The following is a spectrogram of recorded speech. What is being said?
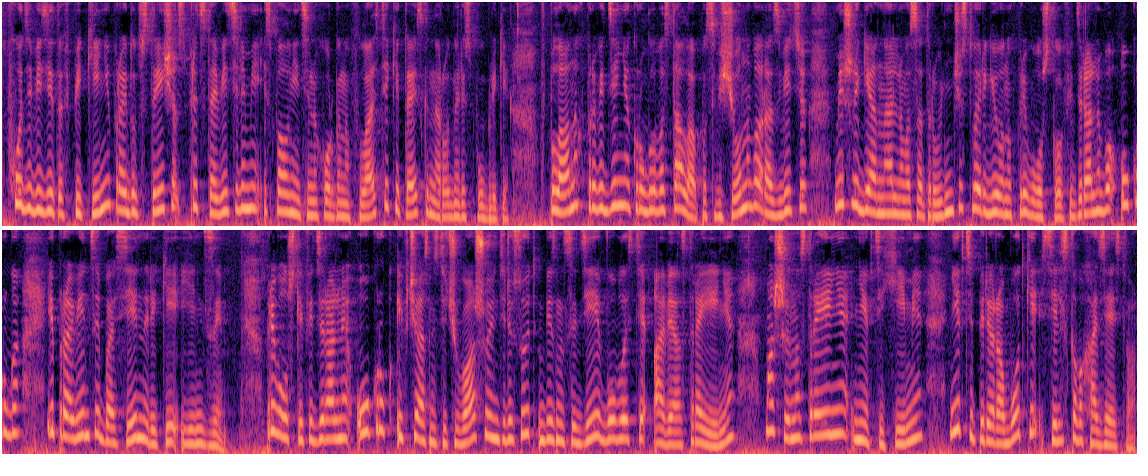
В ходе визита в Пекине пройдут встречи с представителями исполнительных органов власти Китайской Народной Республики. В планах проведения круглого стола, посвященного развитию межрегионального сотрудничества регионов Приволжского федерального округа и провинции бассейна реки Яньцзы. Приволжский федеральный округ и в частности Чувашу интересует бизнес-идеи в области авиастроения, машин машиностроения, нефтехимии, нефтепереработки, сельского хозяйства.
